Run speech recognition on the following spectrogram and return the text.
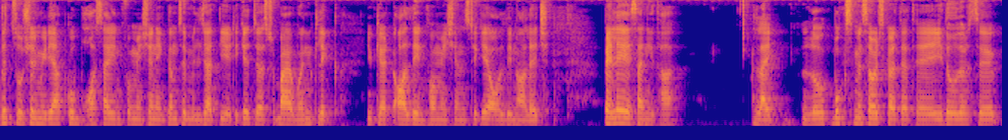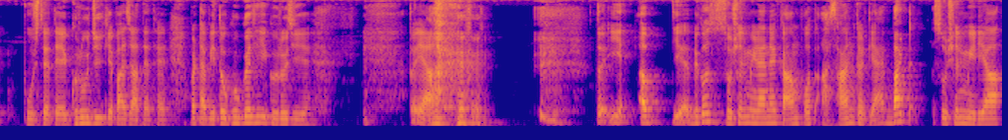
विद सोशल मीडिया आपको बहुत सारी इन्फॉर्मेशन एकदम से मिल जाती है ठीक है? Just by one click you get all the information ठीक है? ऑल द नॉलेज पहले ऐसा नहीं था। लाइक like, लोग बुक्स में सर्च करते थे इधर उधर से पूछते थे गुरु जी के पास जाते थे बट अभी तो गूगल ही गुरु जी है। तो या तो ये, अब ये बिकॉज़ सोशल मीडिया ने काम बहुत आसान कर दिया है बट सोशल मीडिया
